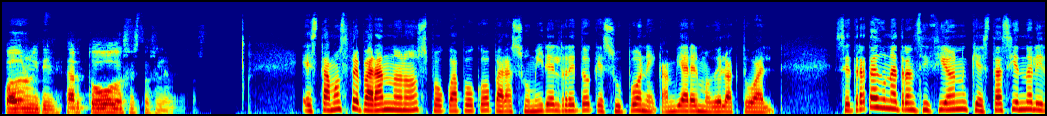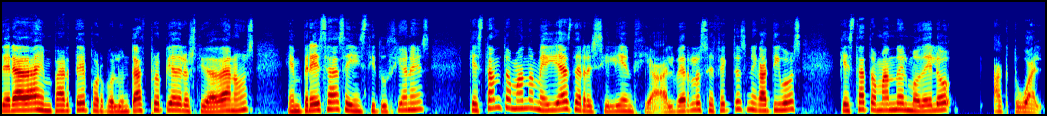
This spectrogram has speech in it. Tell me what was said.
puedan utilizar todos estos elementos. Estamos preparándonos poco a poco para asumir el reto que supone cambiar el modelo actual. Se trata de una transición que está siendo liderada en parte por voluntad propia de los ciudadanos, empresas e instituciones que están tomando medidas de resiliencia al ver los efectos negativos que está tomando el modelo actual.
